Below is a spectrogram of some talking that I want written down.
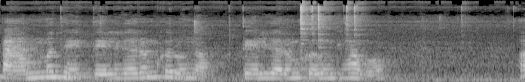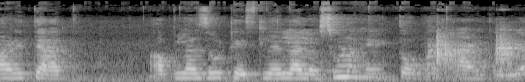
पॅनमध्ये तेल गरम करून तेल गरम करून घ्यावं आणि त्यात आपला जो ठेचलेला लसूण आहे तो आपण ॲड करूया.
